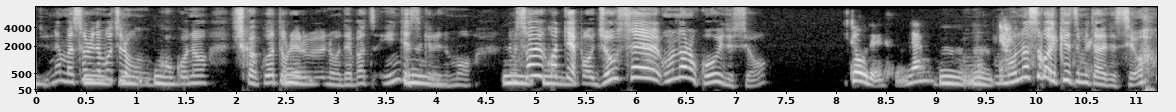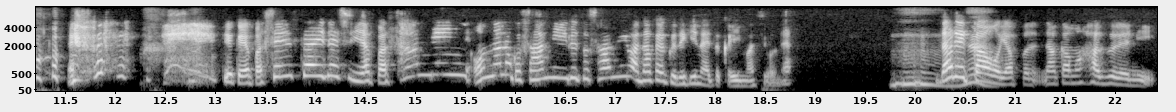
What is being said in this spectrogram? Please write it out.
っていうね。まあ、それでもちろん、ここの資格は取れるので、ばついいんですけれども、でもそういう子ってやっぱ女性、女の子多いですよ。そうですよね。うんうん。もものすごいケツみたいですよ。っていうかやっぱ繊細だし、やっぱ3人、女の子3人いると3人は仲良くできないとか言いますよね。うん誰かをねやっぱ仲間外れに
